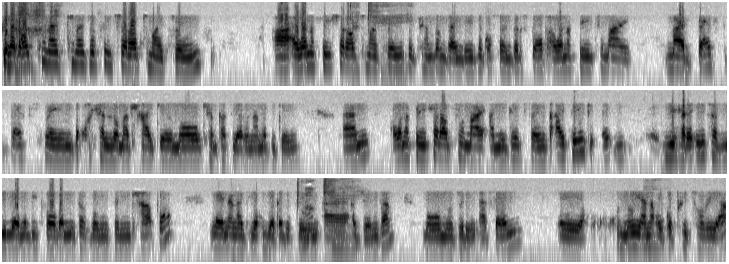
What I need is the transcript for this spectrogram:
can I, can I just say shout out to my friends Uh, I want to say shout out to my friends at Tandem Bandezi Stop. I want to say to my my best best friend Kgotlhello Matlhake mo campus ya rona Mafikeng. Um I want to say shout out to my amigos friends. I think uh, you had an interview Lena before when it was going to Nchapo. Lena na tlile go bua ka the same uh, agenda mo Motsweding FM. Eh no yana o ko Pretoria.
